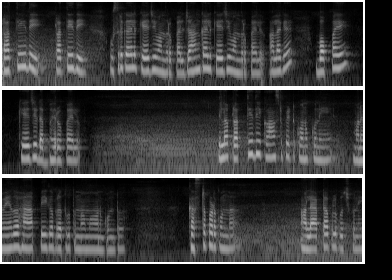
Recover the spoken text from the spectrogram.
ప్రతిదీ ప్రతిదీ ఉసిరికాయలు కేజీ వంద రూపాయలు జాంకాయలు కేజీ వంద రూపాయలు అలాగే బొప్పాయి కేజీ డెబ్భై రూపాయలు. ఇలా ప్రతిదీ కాస్ట్ పెట్టి కొనుక్కొని మనం ఏదో హ్యాపీగా బ్రతుకుతున్నాము అనుకుంటూ కష్టపడకుండా ఆ ల్యాప్టాప్లు పుచ్చుకొని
